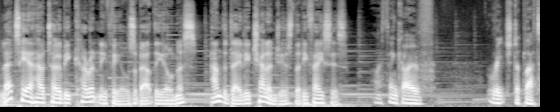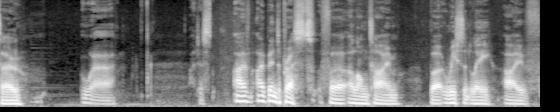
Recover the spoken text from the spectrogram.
Let's hear how Toby currently feels about the illness and the daily challenges that he faces. I think I've reached a plateau where I just I've I've been depressed for a long time, but recently I've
